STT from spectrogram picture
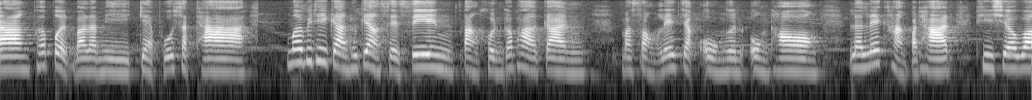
ร่างเพื่อเปิดบารมีแก่ผู้ศรัทธา เมื่อพิธีการทุกอย่างเสร็จสิ้น ต่างคนก็พากัน มาส่องเลขจากโอ่งเงินองทอง และเลขหางประทัดที่เชื่อว่า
